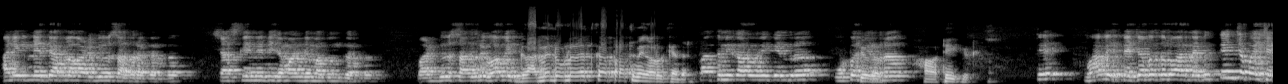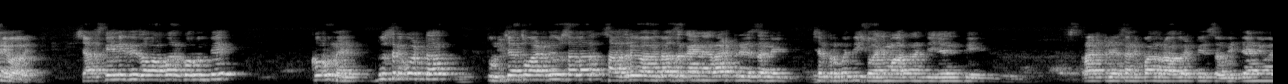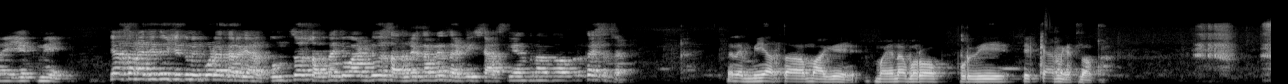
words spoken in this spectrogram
अनेक नेते आपला वाढदिवस साजरा करतात. शासकीय नेत्याच्या माध्यमातून करतात. वाढदिवस साजरे व्हावेत. ग्रामीण रुग्णालयात का प्राथमिक आरोग्य केंद्र? प्राथमिक आरोग्य केंद्र उपकेंद्र. हा ठीक आहे. ते व्हावेत. त्याच्याबद्दल पण त्यांच्या पैशाने व्हावे शासकीय निधीचा वापर करून ते करू नये. दुसरी गोष्ट तुमच्याच वाढदिवसाला साजरे व्हावेत असं काही नाही. राष्ट्रीय सण आहे छत्रपती शिवाजी महाराजांची जयंती राष्ट्रीय सण पंधरा ऑगस्ट सव्वीस जानेवारी एक मे. या सणाच्या दिवशी तुम्ही पुढाकार घ्या. तुमचं स्वतःचे वाढदिवस साजरे करण्यासाठी शासकीय यंत्रणाचा वापर कशासाठी? नाही मी आता मागे महिनाभरापूर्वी एक कॅम्प घेतला होता.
